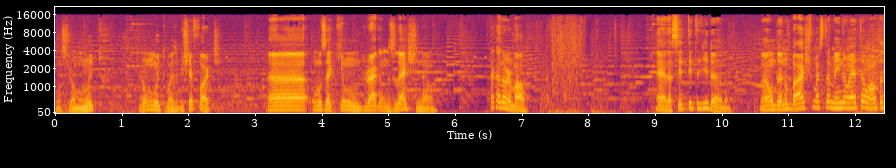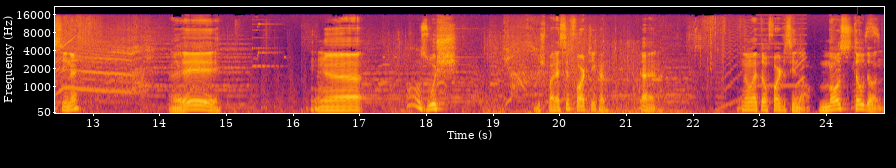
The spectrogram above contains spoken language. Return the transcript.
Mostrou muito. Tirou muito, mas o bicho é forte. Uh, vamos aqui um Dragon Slash? Não. Ataca normal. É, dá 70 de dano. Não é um dano baixo, mas também não é tão alto assim, né? Aê! Uh, uns. O bicho parece ser forte, hein, cara. Já era. Não é tão forte assim, não. Mostodon.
